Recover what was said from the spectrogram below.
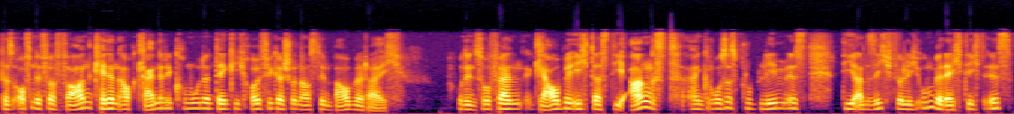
das offene Verfahren kennen auch kleinere Kommunen, denke ich, häufiger schon aus dem Baubereich. Und insofern glaube ich, dass die Angst ein großes Problem ist, die an sich völlig unberechtigt ist,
